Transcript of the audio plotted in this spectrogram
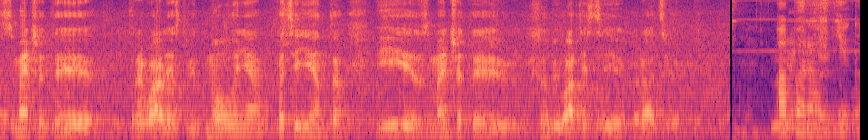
зменшити тривалість відновлення пацієнта і зменшити собівартість цієї операції. Апарат ЄК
